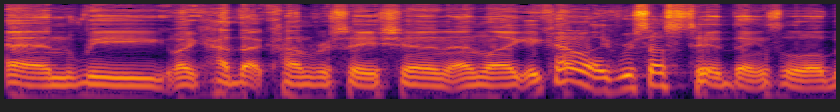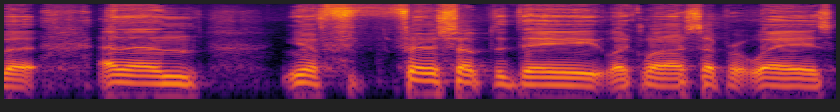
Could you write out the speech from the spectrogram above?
and we like had that conversation, and like it kind of like resuscitated things a little bit, and then you know f- finished up the day like went our separate ways,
